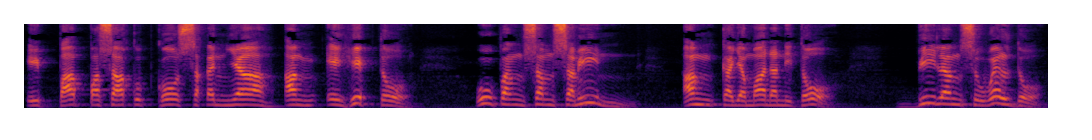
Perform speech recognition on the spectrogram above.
ipapasakop ko sa kanya ang Ehipto upang samsamin ang kayamanan nito bilang suweldo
